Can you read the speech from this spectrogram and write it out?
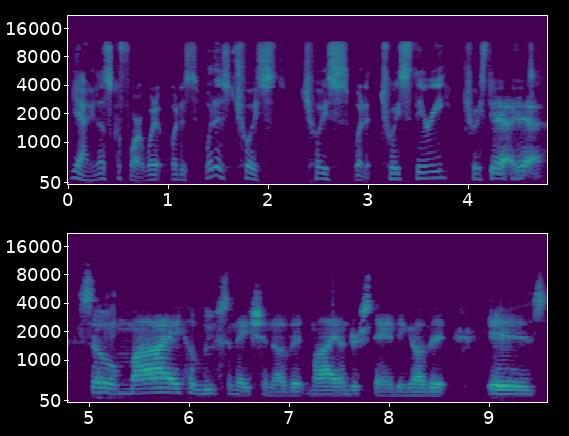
Yeah, let's go for it. What what is what is choice choice what choice theory? Choice theory Yeah, yeah. So Okay. my hallucination of it, my understanding of it is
